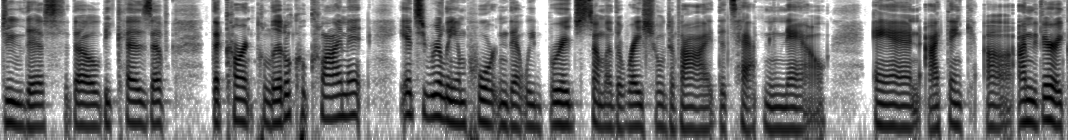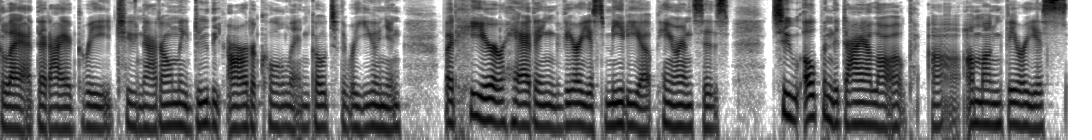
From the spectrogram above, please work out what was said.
do this, though, because of the current political climate. It's really important that we bridge some of the racial divide that's happening now. And I think uh, I'm very glad that I agreed to not only do the article and go to the reunion, but here having various media appearances to open the dialogue uh, among various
